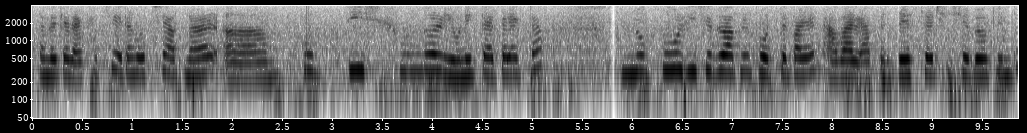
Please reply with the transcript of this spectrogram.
আপনাদেরকে দেখাচ্ছি, এটা হচ্ছে আপনার খুবই সুন্দর ইউনিক টাইপের একটা নুপুর হিসেবেও আপনি পড়তে পারেন, আবার আপনি ব্রেসলেট হিসেবেও কিন্তু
